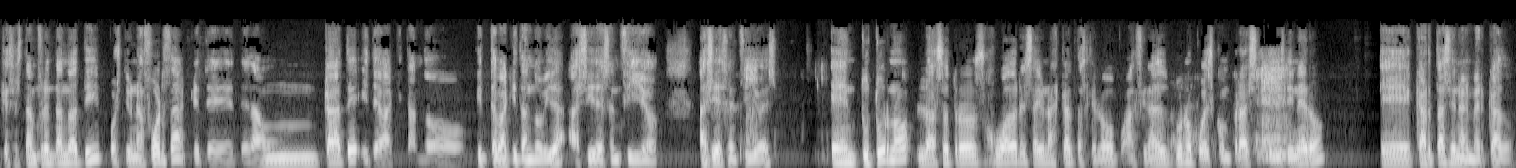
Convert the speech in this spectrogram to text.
que se está enfrentando a ti, pues tiene una fuerza que te, da un cate y te va quitando, te va quitando vida. Así de sencillo, así de sencillo es. En tu turno, los otros jugadores hay unas cartas que luego al final del turno puedes comprar si tienes dinero, eh, cartas en el mercado.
